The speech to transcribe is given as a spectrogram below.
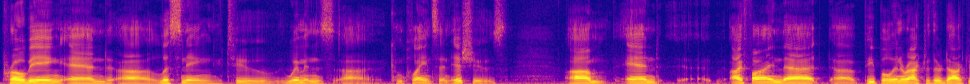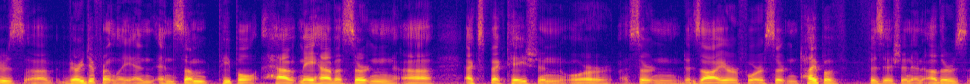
probing and uh, listening to women's uh, complaints and issues. Um, and I find that uh, people interact with their doctors uh, very differently, and, and some people have, may have a certain expectation or a certain desire for a certain type of physician, and others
